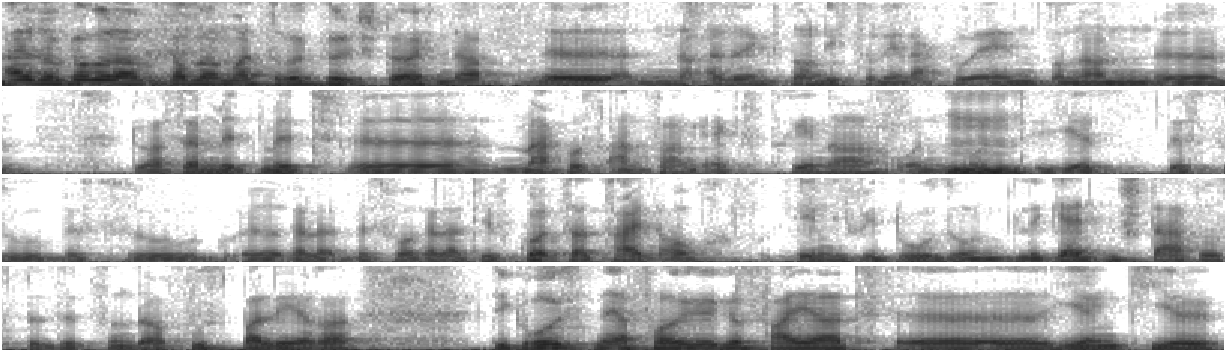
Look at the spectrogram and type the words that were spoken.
also kommen wir, kommen wir mal zurück zu den Störchen da. Äh, allerdings noch nicht zu den aktuellen, sondern äh, du hast ja mit, mit äh, Markus Anfang, Ex-Trainer, und, Mhm. und hier bist du, bist du äh, rela- bis vor relativ kurzer Zeit auch ähnlich wie du so einen Legendenstatus besitzender Fußballlehrer, die größten Erfolge gefeiert äh, hier in Kiel.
